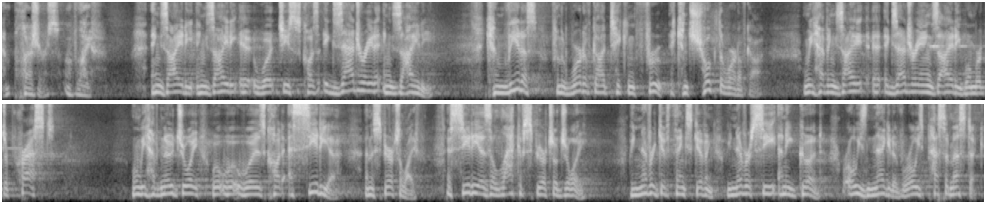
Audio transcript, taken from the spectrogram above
and pleasures of life. Anxiety, anxiety, eh, what Jesus calls exaggerated anxiety, can lead us from the Word of God taking fruit. It can choke the Word of God. we have anxiety, eh, exaggerated anxiety when we're depressed, when we have no joy, what is called acedia in the spiritual life. Acedia is a lack of spiritual joy. We never give thanksgiving. We never see any good. We're always negative. We're always pessimistic.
